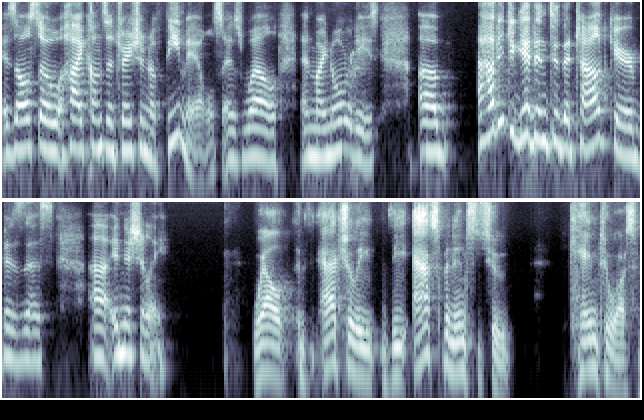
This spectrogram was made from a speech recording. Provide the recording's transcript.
is also high concentration of females as well and minorities uh, how did you get into the childcare business uh, initially well actually the aspen institute came to us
